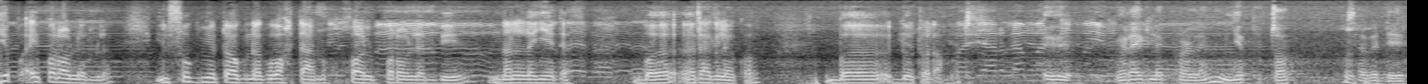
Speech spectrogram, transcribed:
yëpp ay problème la il faut que ñu toog nag waxtaan xool problème bi nan la ñuy def ba régler ko ba dootul amati. Euh, régler problème ñëpp toog. ça veut dire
